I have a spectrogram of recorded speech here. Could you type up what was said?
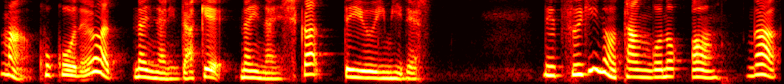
まあ、ここでは何々だけ、何々しかっていう意味です。で、次の単語の on が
